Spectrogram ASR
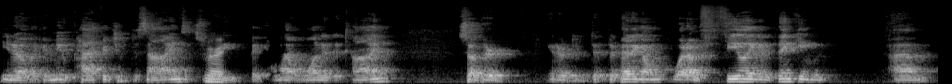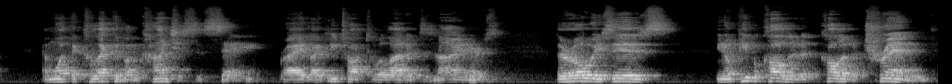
you know, like a new package of designs. It's really they come out one at a time. So they're you know, d- d- depending on what I'm feeling and thinking, um, and what the collective unconscious is saying, right? Like you talk to a lot of designers, there always is, you know, people call it a, call it a trend,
